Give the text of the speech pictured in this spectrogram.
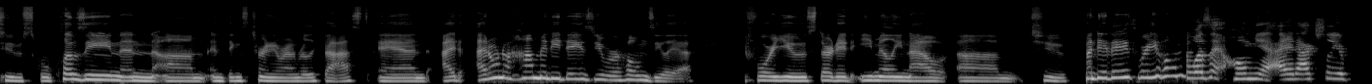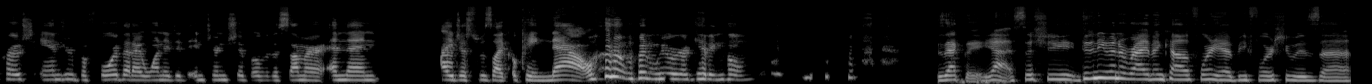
to school closing and um, and things turning around really fast. And I I don't know how many days you were home, Zelia, before you started emailing out um, to how many days were you home? I wasn't home yet. I had actually approached Andrew before that I wanted an internship over the summer, and then I just was like, okay, now when we were getting home. exactly. Yeah. So she didn't even arrive in California before she was uh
